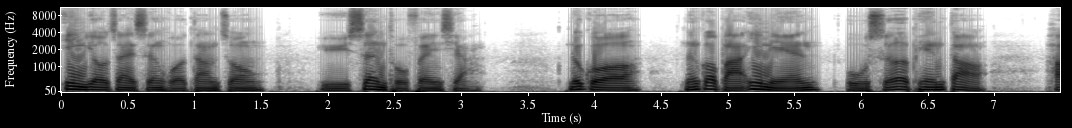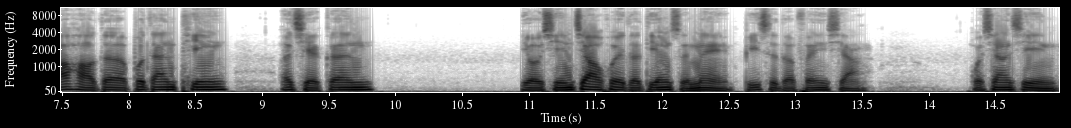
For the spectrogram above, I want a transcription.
应用在生活当中，与圣徒分享。如果能够把一年五十二篇道好好的不单听，而且跟有形教会的弟兄姊妹彼此的分享，我相信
